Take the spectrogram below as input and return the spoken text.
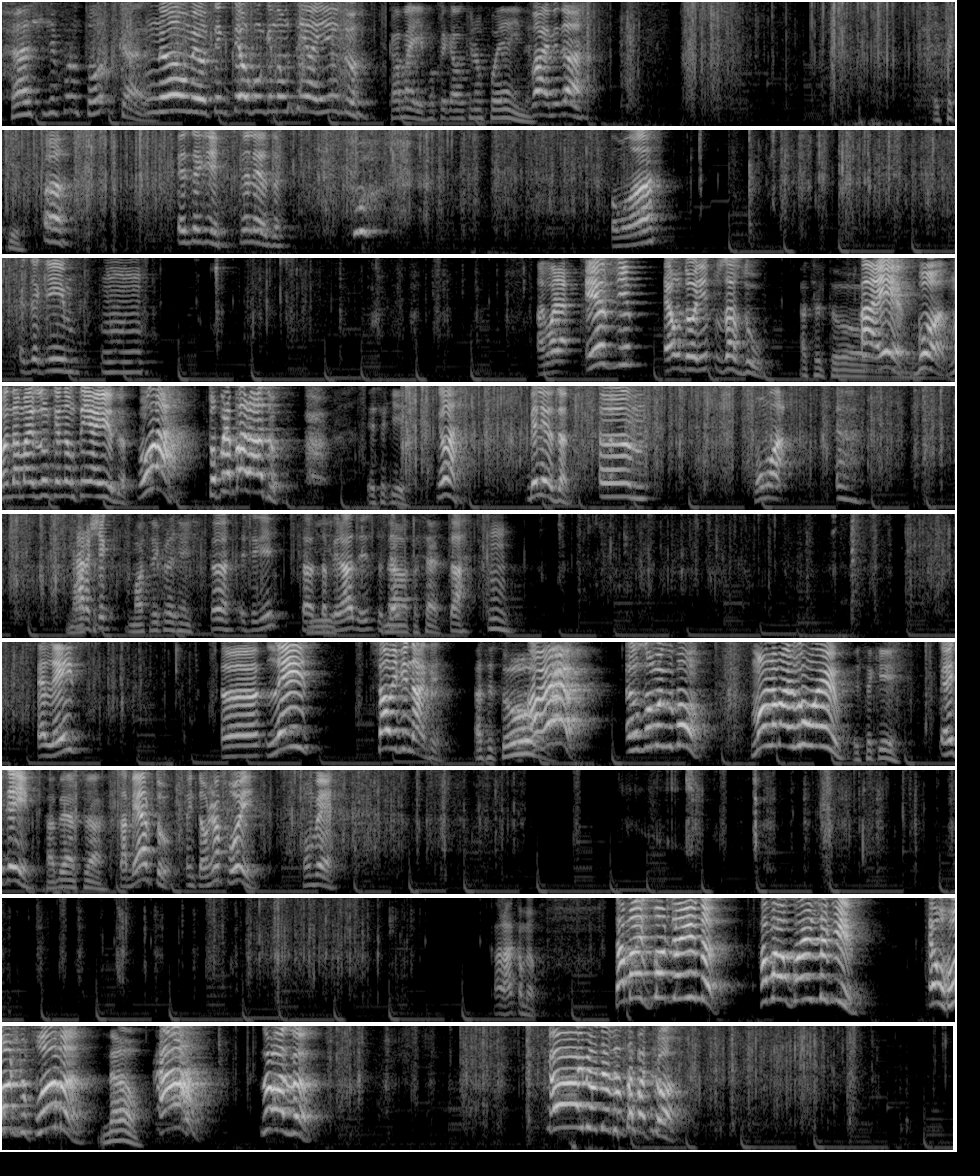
Acho que já foram todos, cara. Não, meu, tem que ter algum que não tenha ido. Calma aí, vou pegar um que não foi ainda. Vai, me dá. Esse aqui. Ah, esse aqui, beleza. Uh. Vamos lá. Esse aqui, hum. Agora, esse é o Doritos azul. Acertou. Aê, boa, manda mais um que não tenha ido. Vamos lá, tô preparado. Esse aqui. Ah, beleza. Ahn, vamos lá. Cara, Mostra- chega- Mostra aí pra gente. Ah, esse aqui? Tá, tá virado isso, tá certo? Não, tá certo. Tá. Hum. É Leis. Ah, Leis, sal e vinagre. Acertou! Aê! Eu sou muito bom! Manda mais um aí! Esse aqui. É esse aí. Tá aberto já. Tá aberto? Então já foi. Vamos ver. Caraca, meu. Tá mais forte ainda! Rafael, qual é esse aqui? É o roxo flama? Não. Ah! Droga! Ai, meu Deus, eu tapachó!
